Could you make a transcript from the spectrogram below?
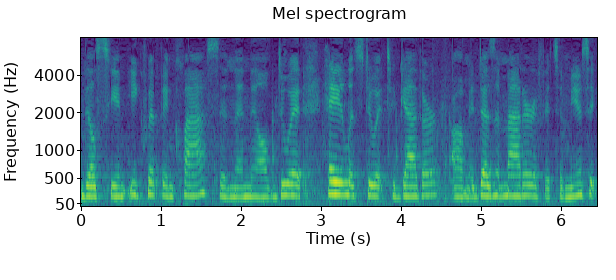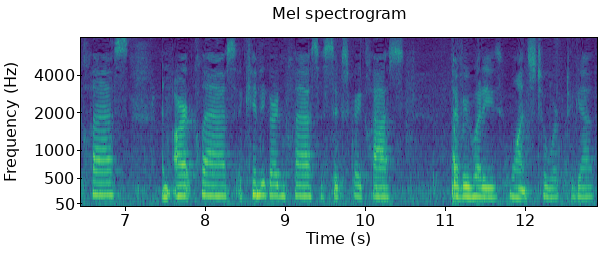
They'll see an equip in class and then they'll do it, hey, let's do it together. Um, it doesn't matter if it's a music class, an art class, a kindergarten class, a sixth grade class. Everybody wants to work together.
